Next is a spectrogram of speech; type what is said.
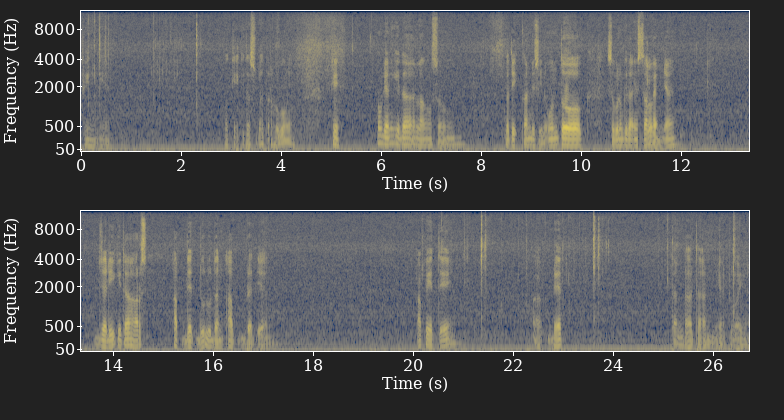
ping ya oke okay, kita sudah terhubung ya oke okay. kemudian kita langsung ketikkan di sini untuk sebelum kita install lemnya jadi kita harus update dulu dan upgrade ya. Apt update tanda dan ya dua ya.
